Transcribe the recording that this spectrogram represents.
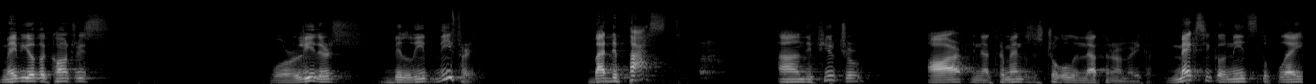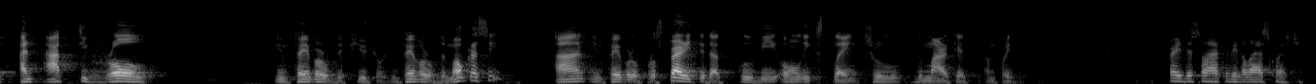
Maybe other countries or leaders believe different. But the past and the future are in a tremendous struggle in Latin America. Mexico needs to play an active role in favor of the future, in favor of democracy, and in favor of prosperity that could be only explained through the market and freedom. Afraid this will have to be the last question.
